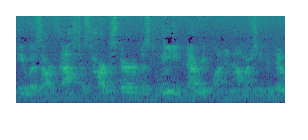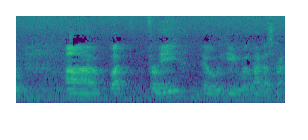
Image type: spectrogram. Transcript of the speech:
He was our fastest harvester, just leading everyone in how much he could do. Uh, but for me, it, he was my best friend.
